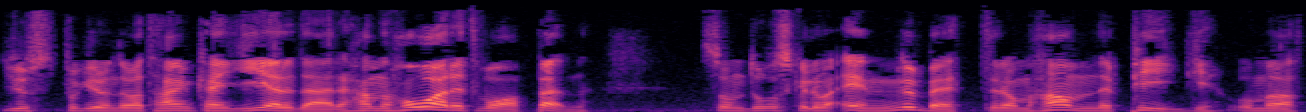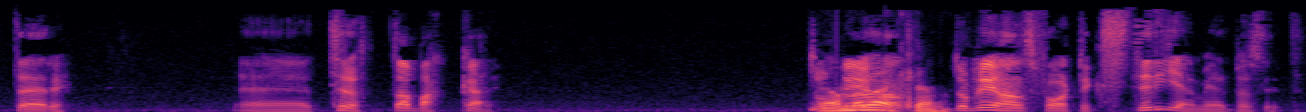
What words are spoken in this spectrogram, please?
just på grund av att han kan ge det där. Han har ett vapen som då skulle vara ännu bättre om han är pigg och möter eh, trötta backar. Då, Ja, blir han, då blir hans fart extrem helt plötsligt.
